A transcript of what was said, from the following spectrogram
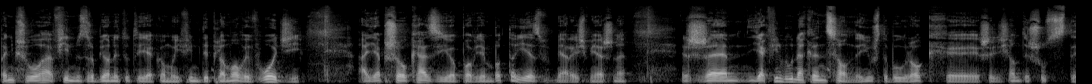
Pani przywołała film zrobiony tutaj jako mój film dyplomowy w Łodzi, a ja przy okazji opowiem, bo to jest w miarę śmieszne, że jak film był nakręcony, już to był rok 66, e,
